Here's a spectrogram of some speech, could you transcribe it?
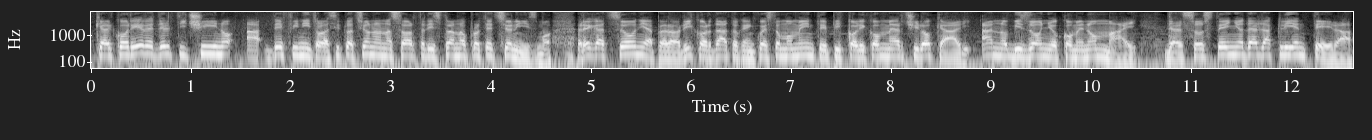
che al Corriere del Ticino ha definito la situazione una sorta di strano protezionismo. Regazzoni ha però ricordato che in questo momento i piccoli commerci locali hanno bisogno come non mai del sostegno sostegno della clientela.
